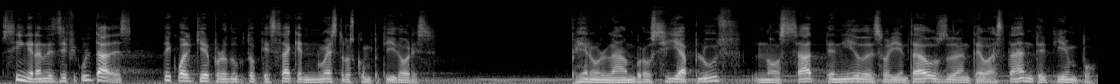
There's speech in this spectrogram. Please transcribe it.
sin grandes dificultades, de cualquier producto que saquen nuestros competidores. Pero la Ambrosía Plus nos ha tenido desorientados durante bastante tiempo.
